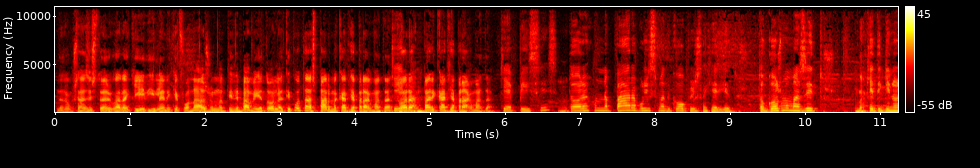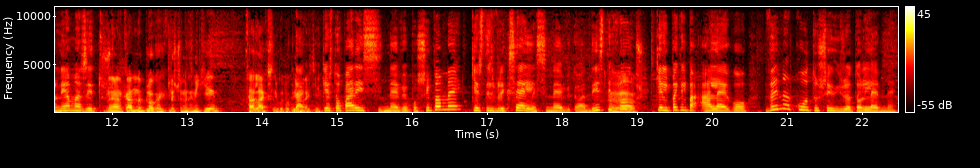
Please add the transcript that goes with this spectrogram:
Ναι, το έχω ξαναζήσει το έργο, αλλά και οι ίδιοι λένε και φωνάζουν ότι δεν πάμε για το όλα τίποτα. Α πάρουμε κάποια πράγματα. Και Τώρα είπαμε. έχουν πάρει κάποια πράγματα. Και επίσης τώρα έχουν ένα πάρα πολύ σημαντικό όπλο στα χέρια τους. Τον κόσμο μαζί τους. Ναι. Και την κοινωνία μαζί τους. Ναι, αν κάνουν μπλόκα και κλείσουν εθνική, θα αλλάξει λίγο το κλίμα εκεί. Και στο Παρίσι συνέβη όπως είπαμε και στις Βρυξέλλες συνέβη το αντίστοιχο Βεβαίως. κλπ. κλπ. Αλλά εγώ δεν ακούω τους ίδιους να το λένε.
